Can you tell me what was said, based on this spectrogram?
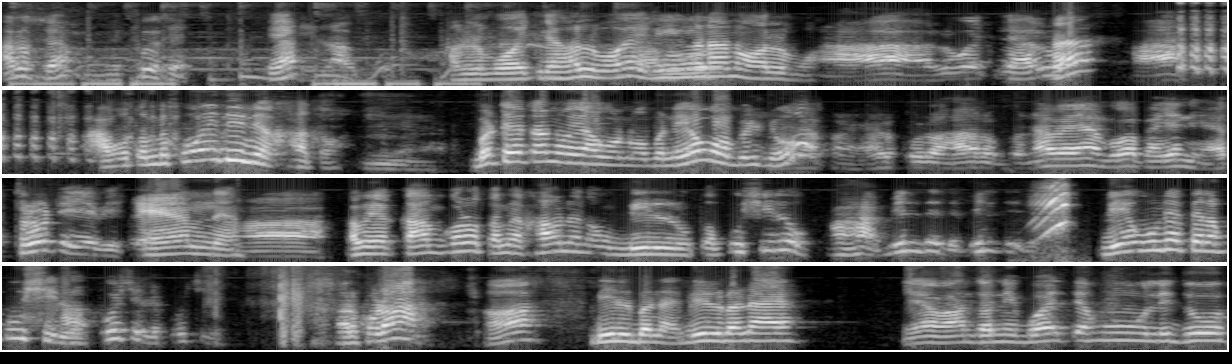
હારું છે મીઠું છે? હે? હલવો એટલે હલવો એ રીંગણાનો હલવો. હા હલવો એટલે હલવો. હા? આવો તમે કોઈ દી ને ખાતો બટેટાનો આવો નો બને એવો બીજો હારો બનાવે એમ હો ભાઈ એની હથરોટી એવી. એમ ને. હા. હવે એક કામ કરો તમે ખાવ ને તો બિલનું તો પૂછી લો હા બિલ દે દે બિલ દે દેવું ને પેલા પૂછી લો પૂછી લે. પૂછી હરખોડા હા. બિલ બનાય બિલ બનાય. એ વાંધો નહીં બોલ તે હું લીધું.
